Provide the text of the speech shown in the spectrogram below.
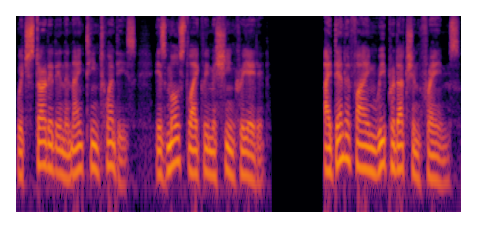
which started in the 1920s, is most likely machine created. Identifying reproduction frames.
